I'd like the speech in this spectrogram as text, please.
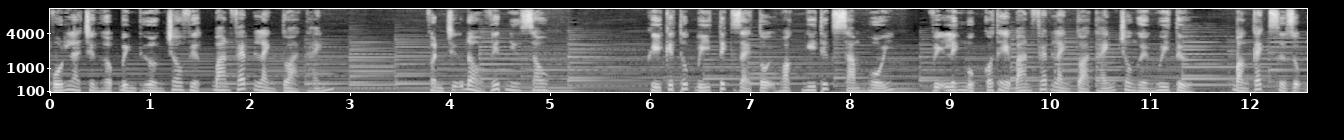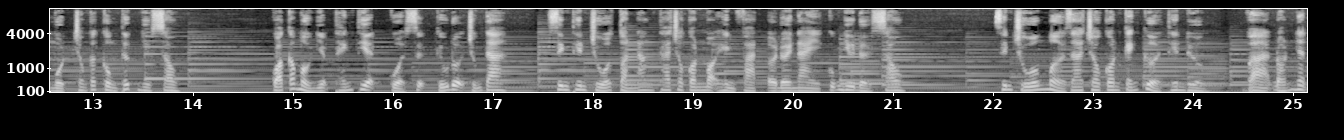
vốn là trường hợp bình thường cho việc ban phép lành tỏa thánh. Phần chữ đỏ viết như sau. Khi kết thúc bí tích giải tội hoặc nghi thức sám hối, vị linh mục có thể ban phép lành tỏa thánh cho người nguy tử bằng cách sử dụng một trong các công thức như sau. Qua các mầu nhiệm thánh thiện của sự cứu độ chúng ta, xin Thiên Chúa toàn năng tha cho con mọi hình phạt ở đời này cũng như đời sau. Xin Chúa mở ra cho con cánh cửa thiên đường và đón nhận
